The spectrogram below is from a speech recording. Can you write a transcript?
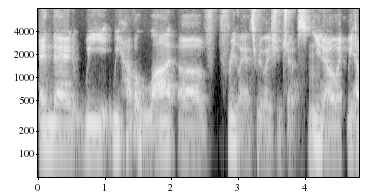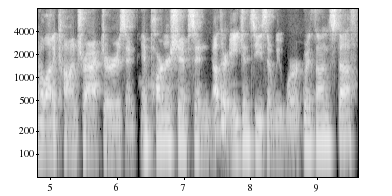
and then we we have a lot of freelance relationships mm. you know like we have a lot of contractors and and partnerships and other agencies that we work with on stuff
